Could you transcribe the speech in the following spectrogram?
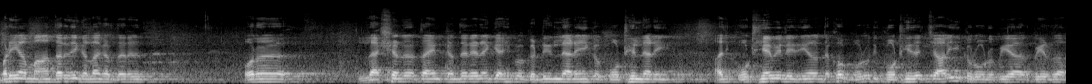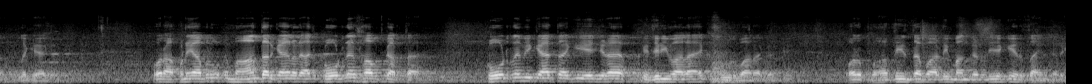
ਬੜੀਆਂ ਇਮਾਨਦਾਰੀ ਦੀ ਗੱਲਾਂ ਕਰਦੇ ਰਹੇ ਔਰ ਇਲੈਕਸ਼ਨ ਦੇ ਟਾਈਮ ਕਹਿੰਦੇ ਰਹੇ ਨੇ ਕਿ ਅਸੀਂ ਕੋਈ ਗੱਡੀ ਨਹੀਂ ਲੈਣੀ, ਕੋਈ ਕੋਠੀ ਨਹੀਂ ਲੈਣੀ। ਅੱਜ ਕੋਠੀਆਂ ਵੀ ਲਈਆਂ ਦੇਖੋ ਗੁਰੂ ਦੀ ਕੋਠੀ ਤੇ 40 ਕਰੋੜ ਰੁਪਇਆ ਰੁਪਏ ਦਾ ਲੱਗਿਆ ਹੈ ਔਰ ਆਪਣੇ ਆਪ ਨੂੰ ਇਮਾਨਦਾਰ ਕਹਿਣ ਵਾਲੇ ਅੱਜ ਕੋਰਟ ਨੇ ਸਾਬਤ ਕਰਤਾ। ਕੋਰਟ ਨੇ ਵੀ ਕਹਿਤਾ ਕਿ ਇਹ ਜਿਹੜਾ ਕੇਜਰੀਵਾਲ ਹੈ ਇਹ ਕਸੂਰਵਾਰ ਹੈ ਕਰਕੇ। ਔਰ ਭਾਰਤੀ ਜਨਤਾ ਪਾਰਟੀ ਮੰਗ ਕਰਦੀ ਹੈ ਕਿ ਰਿਜ਼ਾਈਨ ਕਰੇ।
